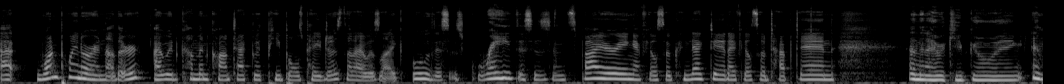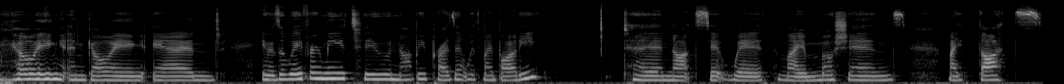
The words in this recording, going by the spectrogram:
at one point or another, I would come in contact with people's pages that I was like, oh, this is great. This is inspiring. I feel so connected. I feel so tapped in. And then I would keep going and going and going. And it was a way for me to not be present with my body to not sit with my emotions, my thoughts,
